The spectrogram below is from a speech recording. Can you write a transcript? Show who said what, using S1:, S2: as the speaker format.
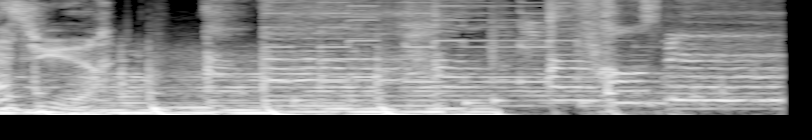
S1: Azur.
